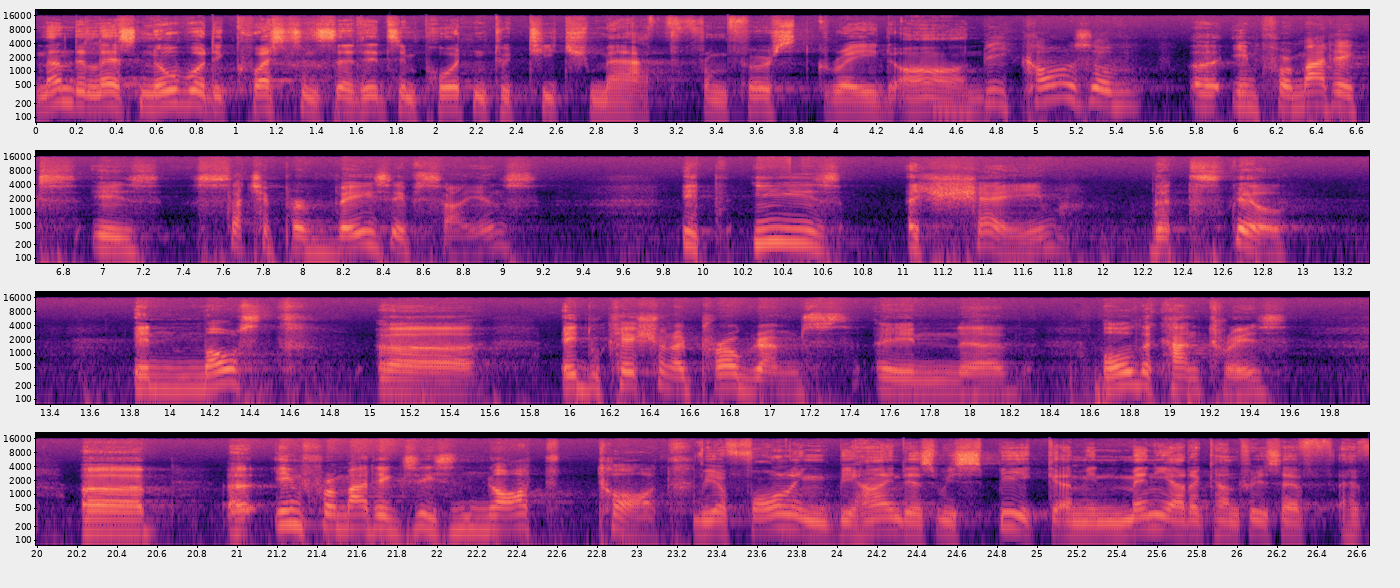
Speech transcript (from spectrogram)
Nonetheless, nobody questions that it's important to teach math from first grade on. Because of uh, informatics is such a pervasive science, it is a shame that still, in most uh, educational programs in uh, all the countries, uh, uh, informatics is not taught. We are falling behind as we speak. I mean, many other countries have, have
